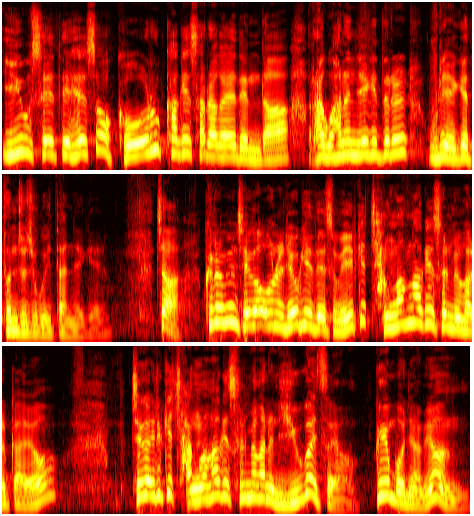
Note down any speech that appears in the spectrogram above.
이웃에 대해서 거룩하게 살아가야 된다라고 하는 얘기들을 우리에게 던져주고 있다는 얘기예요. 자, 그러면 제가 오늘 여기에 대해서 왜 이렇게 장황하게 설명할까요? 제가 이렇게 장황하게 설명하는 이유가 있어요. 그게 뭐냐면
